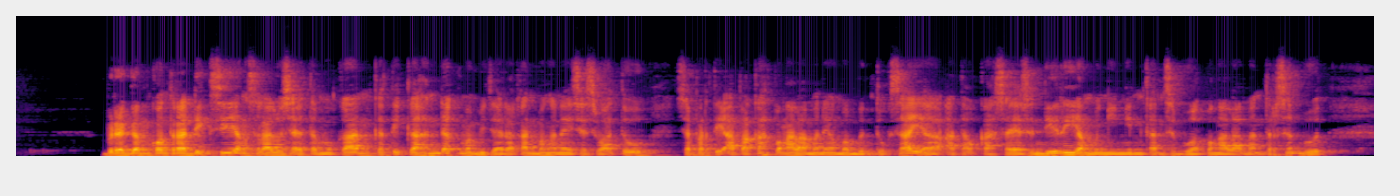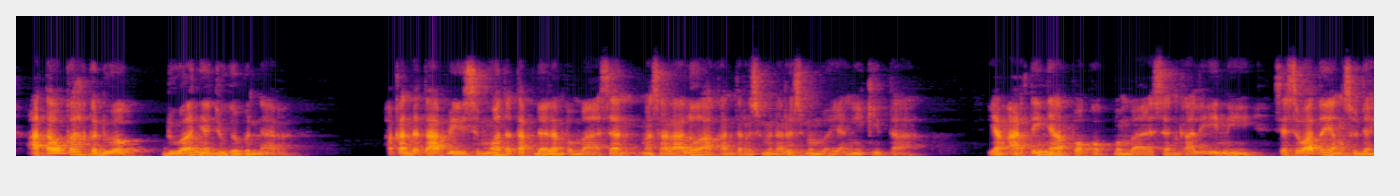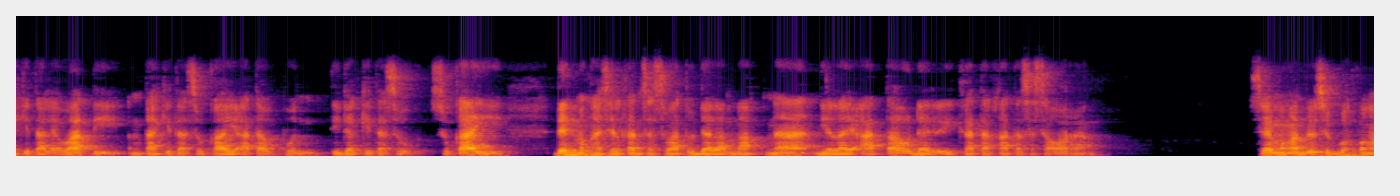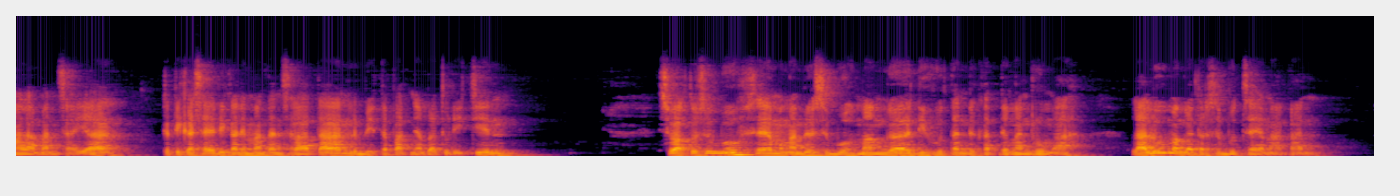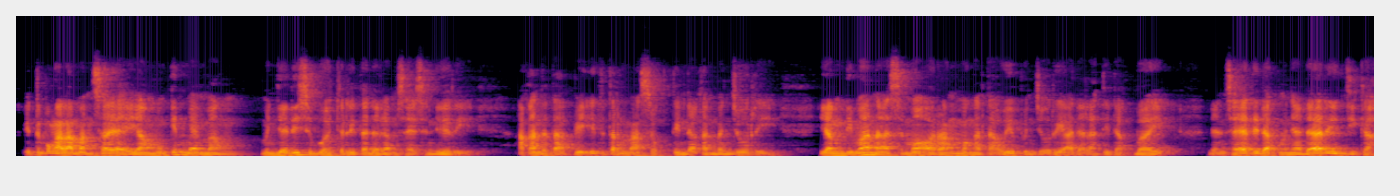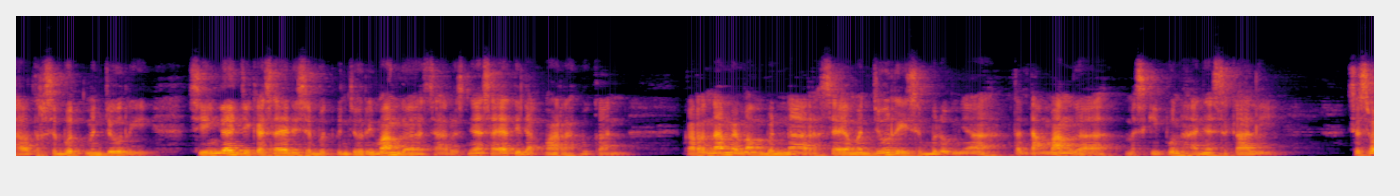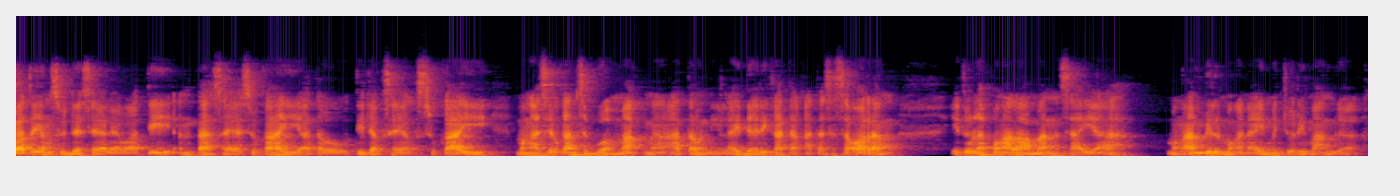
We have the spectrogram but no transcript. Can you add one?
Beragam kontradiksi yang selalu saya temukan ketika hendak membicarakan mengenai sesuatu, seperti apakah pengalaman yang membentuk saya, ataukah saya sendiri yang menginginkan sebuah pengalaman tersebut, ataukah kedua-duanya juga benar. Akan tetapi, semua tetap dalam pembahasan masa lalu akan terus-menerus membayangi kita yang artinya pokok pembahasan kali ini sesuatu yang sudah kita lewati, entah kita sukai ataupun tidak kita su sukai, dan menghasilkan sesuatu dalam makna, nilai, atau dari kata-kata seseorang. Saya mengambil sebuah pengalaman saya ketika saya di Kalimantan Selatan, lebih tepatnya Batu Licin. Sewaktu subuh, saya mengambil sebuah mangga di hutan dekat dengan rumah Lalu mangga tersebut saya makan. Itu pengalaman saya yang mungkin memang menjadi sebuah cerita dalam saya sendiri. Akan tetapi itu termasuk tindakan pencuri, yang di mana semua orang mengetahui pencuri adalah tidak baik. Dan saya tidak menyadari jika hal tersebut mencuri. Sehingga jika saya disebut pencuri mangga, seharusnya saya tidak marah bukan? Karena memang benar saya mencuri sebelumnya tentang mangga meskipun hanya sekali sesuatu yang sudah saya lewati, entah saya sukai atau tidak saya sukai, menghasilkan sebuah makna atau nilai dari kata-kata seseorang. Itulah pengalaman saya mengambil mengenai mencuri mangga.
